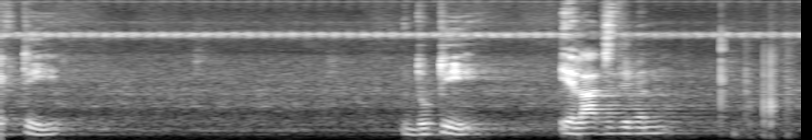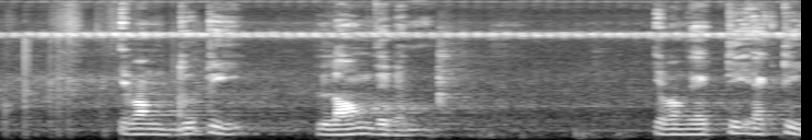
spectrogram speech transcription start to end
একটি দুটি এলাচ দেবেন এবং দুটি লং দেবেন এবং একটি একটি,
